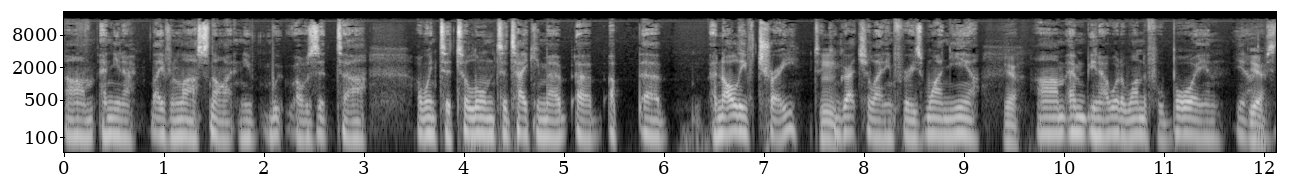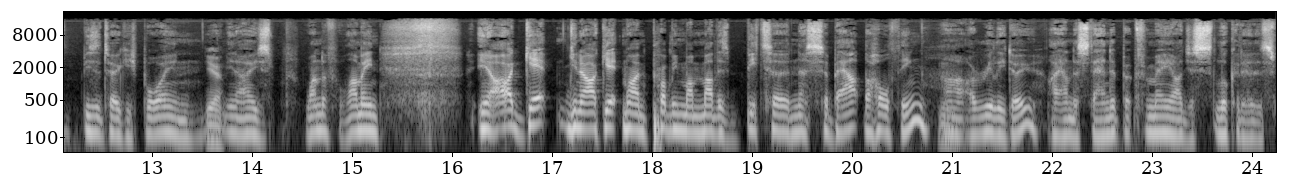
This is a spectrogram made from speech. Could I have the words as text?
Um, and you know, even last night, and you, I was at, uh, I went to Tulum to take him a, a, a, a an olive tree to congratulate him for his one year. Yeah. Um, and you know what a wonderful boy, and you know Yeah. he's, he's a Turkish boy, and Yeah. you know he's wonderful. I mean, you know, I get, you know, I get my probably my mother's bitterness about the whole thing. Hmm. Uh, I really do. I understand it, but for me, I just look at it as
